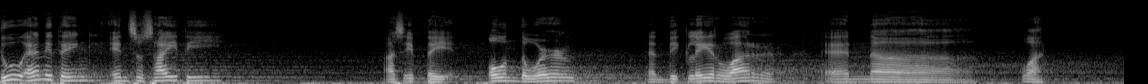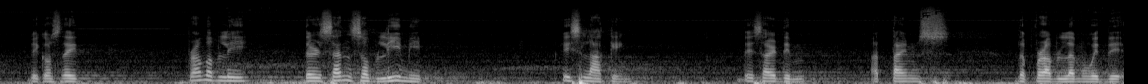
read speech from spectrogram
do anything in society as if they own the world and declare war and uh, what because they probably their sense of limit is lacking. These are the, at times, the problem with the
